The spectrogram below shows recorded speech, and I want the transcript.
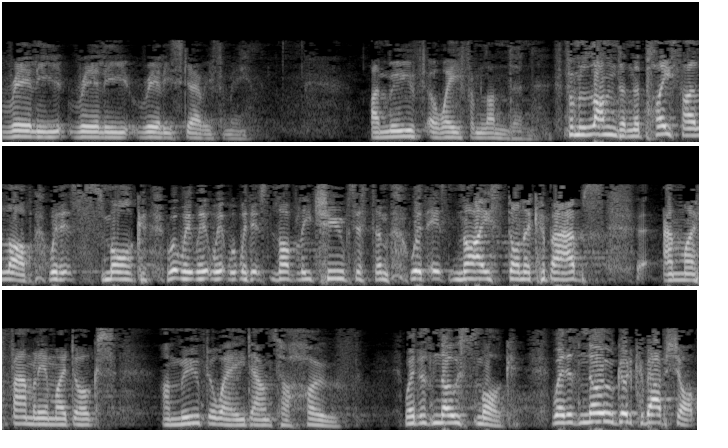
really, really, really scary for me. I moved away from London. From London, the place I love, with its smog, with, with, with, with, its lovely tube system, with its nice doner kebabs, uh, and my family and my dogs. I moved away down to Hove, where there's no smog, where there's no good kebab shop,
